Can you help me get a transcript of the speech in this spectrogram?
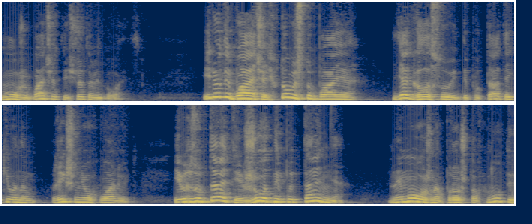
може бачити, що там відбувається. І люди бачать, хто виступає, як голосують депутати, які вони рішення ухвалюють. І в результаті жодне питання не можна проштовхнути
